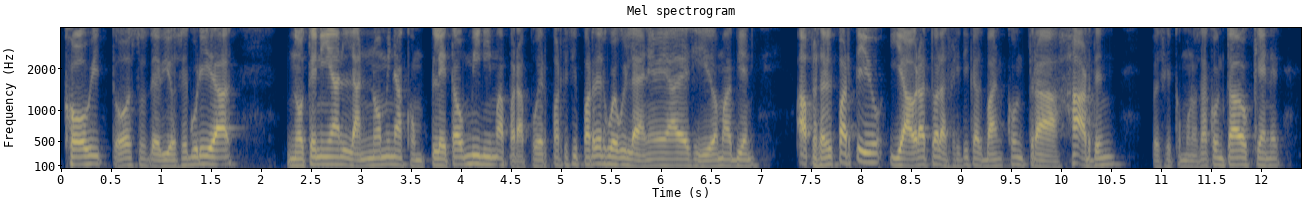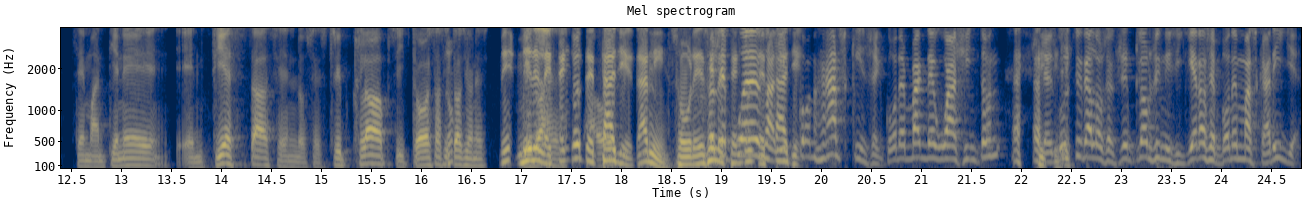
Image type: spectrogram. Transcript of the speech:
COVID, todos estos de bioseguridad, no tenían la nómina completa o mínima para poder participar del juego y la NBA ha decidido más bien aplazar el partido y ahora todas las críticas van contra Harden, pues que como nos ha contado Kenneth, se mantiene en fiestas, en los strip clubs y todas esas situaciones. mire, le tengo el detalle, Dani, sobre eso le tengo puede el detalle. salir con Haskins, el quarterback de Washington, si les gusta ir a los strip clubs y ni siquiera se ponen mascarilla.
